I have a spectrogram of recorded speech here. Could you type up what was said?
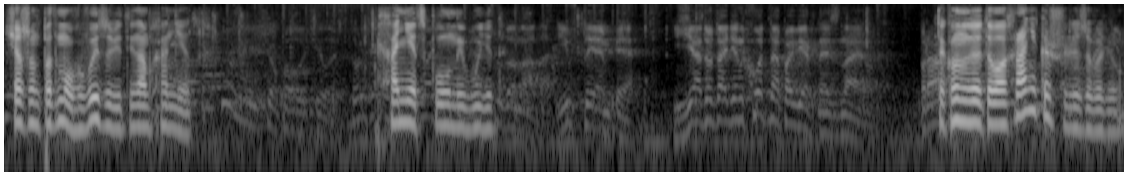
Сейчас он подмогу вызовет, и нам конец. Конец полный будет. И в темпе. Я тут один ход на поверхность знаю. Правда, Так он этого охранника, что ли, завалил?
